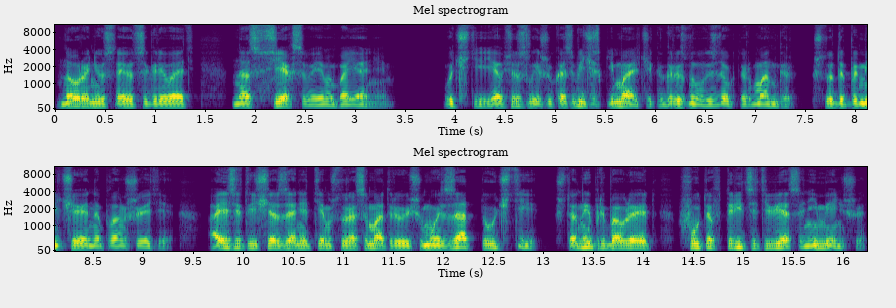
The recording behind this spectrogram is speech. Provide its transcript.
Нора не устает согревать нас всех своим обаянием. «Учти, я все слышу, космический мальчик», — огрызнулась доктор Мангар, что-то помечая на планшете. А если ты сейчас занят тем, что рассматриваешь мой зад, то учти, штаны прибавляют футов 30 веса, не меньше.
